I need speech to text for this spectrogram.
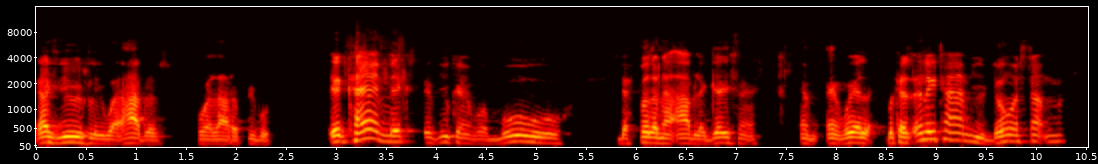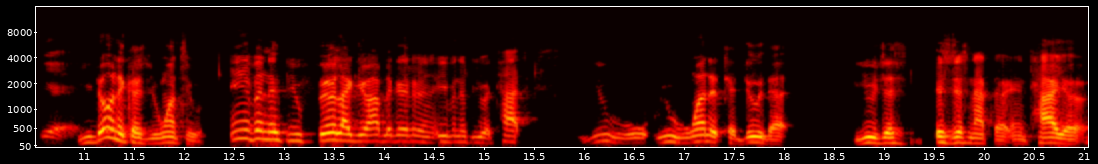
That's usually what happens for a lot of people. It can mix if you can remove the feeling of obligation and, and real because anytime you're doing something, Yeah. you're doing it because you want to. Even if you feel like you're obligated and even if you're attached, you you wanted to do that. You just it's just not the entire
